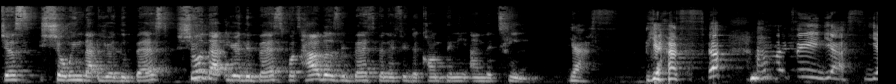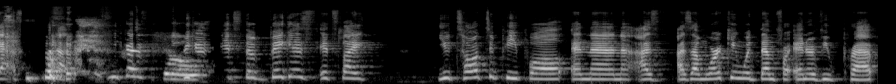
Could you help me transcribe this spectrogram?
just showing that you're the best. Show that you're the best, but how does the best benefit the company and the team? Yes. Yes. I'm like saying yes, yes, yes. Because so, because it's the biggest, it's like you talk to people and then as as I'm working with them for interview prep,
